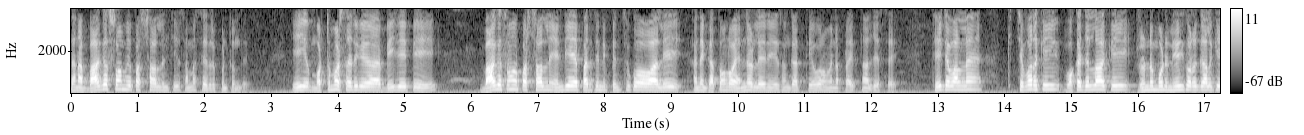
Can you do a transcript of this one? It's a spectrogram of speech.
తన భాగస్వామ్య పక్షాల నుంచి సమస్య ఎదుర్కొంటుంది. ఈ మొట్టమొదటిసారిగా బీజేపీ భాగస్వామ్య పక్షాలను ఎన్డీఏ పరిధిని పెంచుకోవాలి అనే గతంలో ఎన్నడూ లేని విధంగా తీవ్రమైన ప్రయత్నాలు చేస్తాయి చేయటం వల్లనే చివరికి ఒక జిల్లాకి రెండు మూడు నియోజకవర్గాలకి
